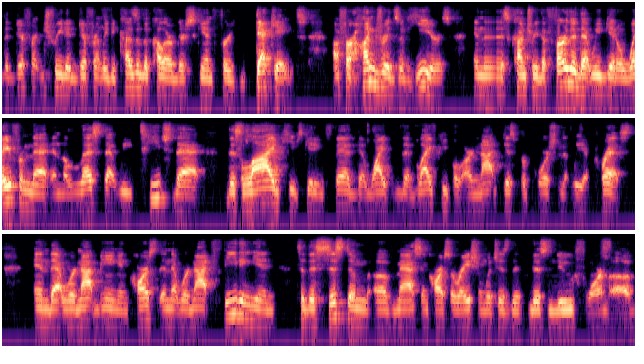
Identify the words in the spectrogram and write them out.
the different treated differently because of the color of their skin for decades, uh, for hundreds of years in this country. The further that we get away from that, and the less that we teach that, this lie keeps getting fed that white that black people are not disproportionately oppressed and that we're not being incarcerated and that we're not feeding in to this system of mass incarceration which is the, this new form of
